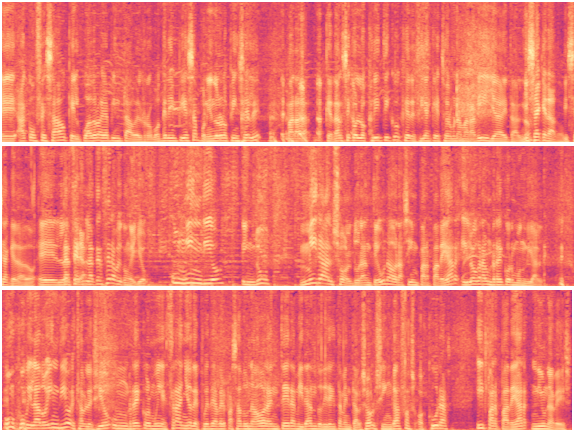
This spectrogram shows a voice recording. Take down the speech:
eh, ha confesado que el cuadro había pintado el robot de limpieza poniéndole los pinceles para quedarse con los críticos que decían que esto era una maravilla y tal. ¿no? Y se ha quedado. Y se ha quedado. Eh, la, Tercera. ter- la tercera voy con ello. Un indio hindú mira al sol durante una hora sin parpadear y logra un récord mundial. Un jubilado indio estableció un récord muy extraño después de haber pasado una hora entera mirando directamente al sol sin gafas oscuras y parpadear ni una vez.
